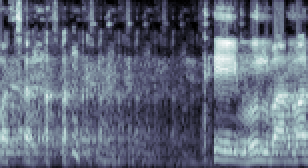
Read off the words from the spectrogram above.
আচ্ছা। এই ভুল বারবার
